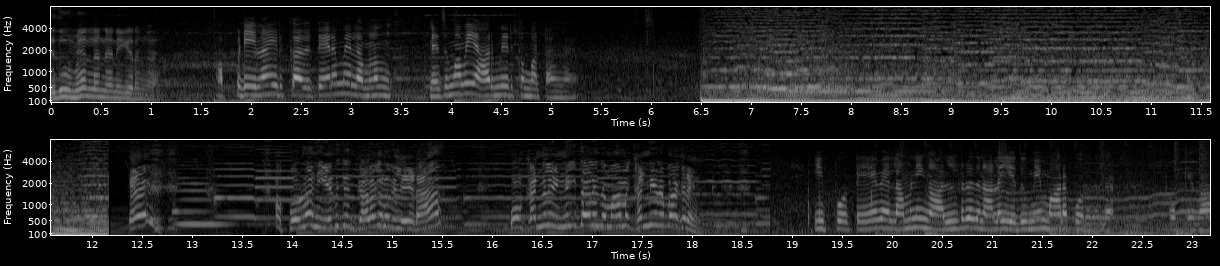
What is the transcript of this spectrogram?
எதுவுமே இல்லைன்னு நினைக்கிறேங்க. அப்படியெல்லாம் இருக்காது. திறமை இல்லாமலாம் நிஜமாவே யாருமே இருக்க மாட்டாங்க. அப்போல்லாம் நீ எதுக்கும் கலகனது இல்லையடா? உன் கண்ணுல இன்னைக்கு தானே இந்த மாமன் கண்ணீரை பாக்குறேன் இப்போ தேவையில்லாமல் நீங்கள் அழுறதுனால எதுவுமே மாற போகிறதில்ல ஓகேவா?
